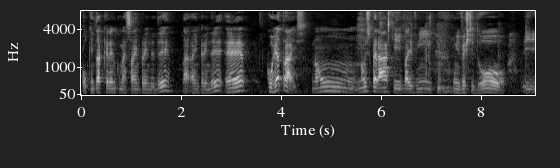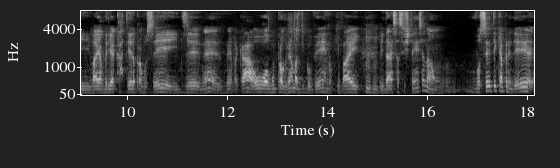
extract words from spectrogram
ou quem está querendo começar a empreender, a, a, empreender, é correr atrás. Não, não esperar que vai vir um investidor e vai abrir a carteira para você e dizer, né, venha para cá, ou algum programa de governo que vai uhum. lhe dar essa assistência, não. Você tem que aprender,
